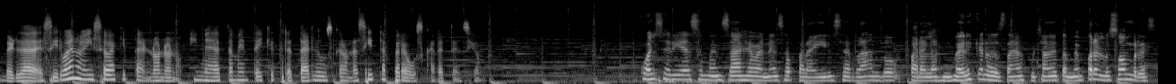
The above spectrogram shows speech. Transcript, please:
¿verdad? Decir, bueno, ahí se va a quitar. No, no, no. Inmediatamente hay que tratar de buscar una cita para buscar atención. ¿Cuál sería ese mensaje, Vanessa, para ir cerrando para las mujeres que nos están escuchando y también para los hombres?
